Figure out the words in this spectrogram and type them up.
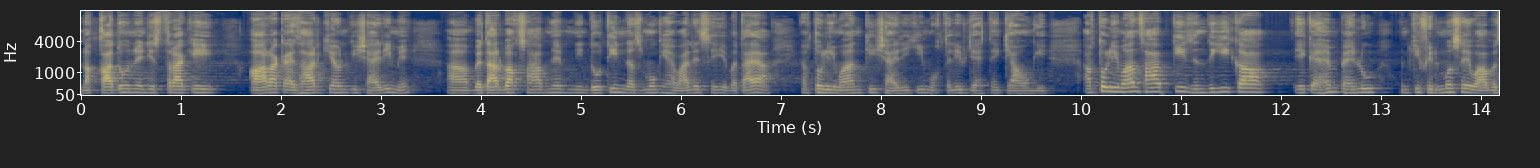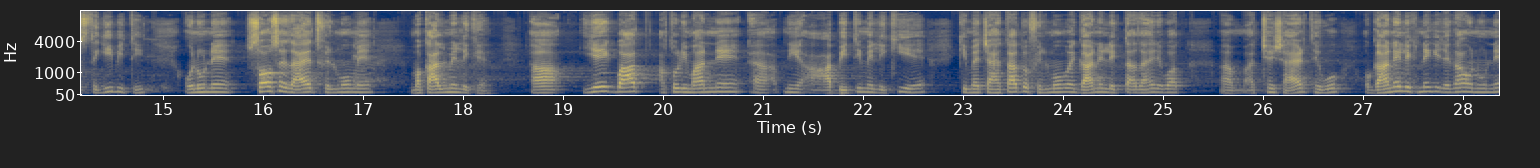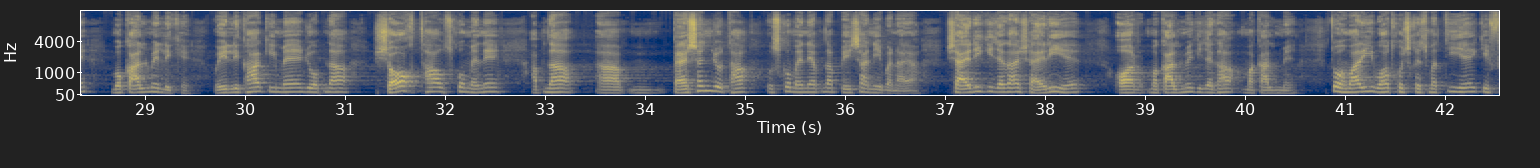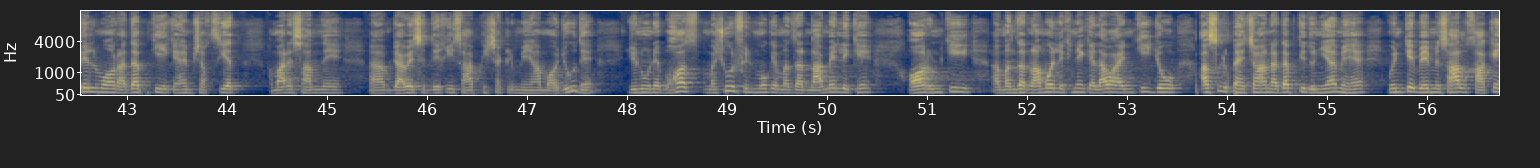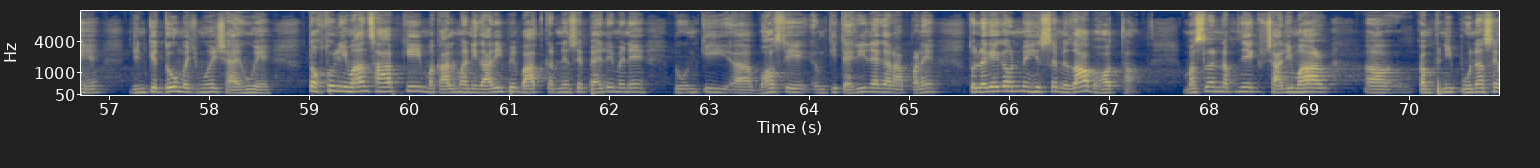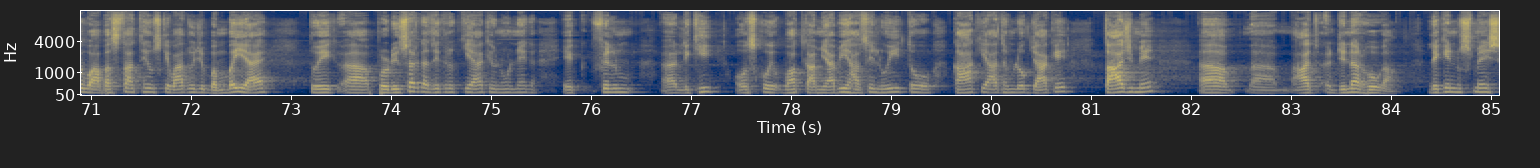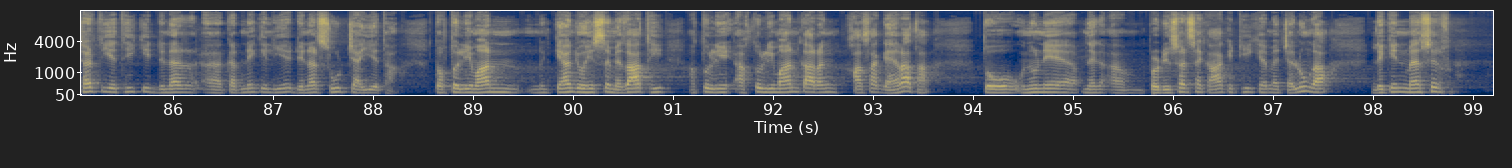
नक्कादों ने जिस तरह की आरा का इजहार किया उनकी शायरी में बेदार बख्श साहब ने अपनी दो तीन नज़मों के हवाले से ये बताया अख्तुल ईमान की शायरी की मुख्तलिफ़ जहतें क्या होंगी। अख्तुल ईमान साहब की ज़िंदगी का एक अहम पहलू उनकी फ़िल्मों से वाबस्तगी भी थी। उन्होंने सौ से जायद फ़िल्मों में मकालमे लिखे। आ, ये एक बात अख्तुल ईमान ने अपनी आबीती में लिखी है कि मैं चाहता तो फ़िल्मों में गाने लिखता ज़ाहिर बहुत अच्छे शायर थे वो, और गाने लिखने की जगह उन्होंने मुकालमे लिखे। वही लिखा कि मैं जो अपना शौक़ था, उसको मैंने अपना पैशन जो था, उसको मैंने अपना पेशा नहीं बनाया। शायरी की जगह शायरी है, और मकालमे की जगह मकालमे। तो हमारी बहुत खुशकस्मती है कि फ़िल्म और अदब की एक अहम शख्सियत हमारे सामने जावेद सिद्दीकी साहब की शक्ल में यहाँ मौजूद है, जिन्होंने बहुत मशहूर फ़िल्मों के मंजरनामे लिखे और उनकी मंजरनामों लिखने के अलावा इनकी जो असल पहचान अदब की दुनिया में है वो इनके बेमिसाल खाके हैं, जिनके दो मजमू शाये हुए हैं। तख्तुल ईमान साहब की मकालमा निगारी पे बात करने से पहले मैंने उनकी बहुत से उनकी तहरीरें अगर आप पढ़ें तो लगेगा उनमें हिस्से मिज़ा बहुत था। मसलन अपने एक शालीमार कंपनी पूना से वाबस्ता थे, उसके बाद वो जो बम्बई आए तो एक प्रोड्यूसर का ज़िक्र किया कि उन्होंने एक फ़िल्म लिखी और उसको बहुत कामयाबी हासिल हुई। तो कहा कि आज हम लोग जाके ताज में आज डिनर होगा। लेकिन उसमें शर्त ये थी कि डिनर करने के लिए डिनर सूट चाहिए था। तो अख्तुल ईमान क्या जो हिस्से मिजाज थी अख्तुल अख्तुल का रंग खासा गहरा था। तो उन्होंने अपने प्रोड्यूसर से कहा कि ठीक है, मैं चलूँगा। लेकिन मैं सिर्फ़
